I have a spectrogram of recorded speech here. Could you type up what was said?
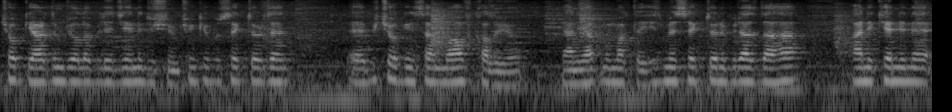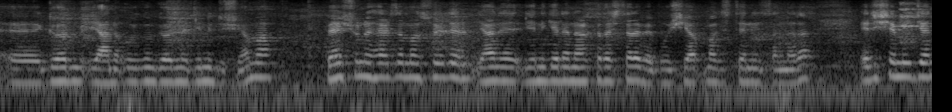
çok yardımcı olabileceğini düşünüyorum. Çünkü bu sektörden e, birçok insan muaf kalıyor. Yani yapmamakla hizmet sektörünü biraz daha hani kendine e, gör yani uygun görmediğini düşünüyor ama ben şunu her zaman söylerim. Yani yeni gelen arkadaşlara ve bu işi yapmak isteyen insanlara erişemeyeceğin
